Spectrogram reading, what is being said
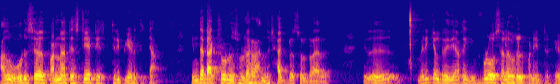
அது ஒரு சில பண்ண டெஸ்ட்டே திருப்பி எடுத்துட்டான். இந்த டாக்டர் ஒன்று சொல்கிறாரு அந்த டாக்டர் சொல்கிறாரு இது மெடிக்கல் ரீதியாக இவ்வளோ செலவுகள் பண்ணிகிட்ருக்கு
